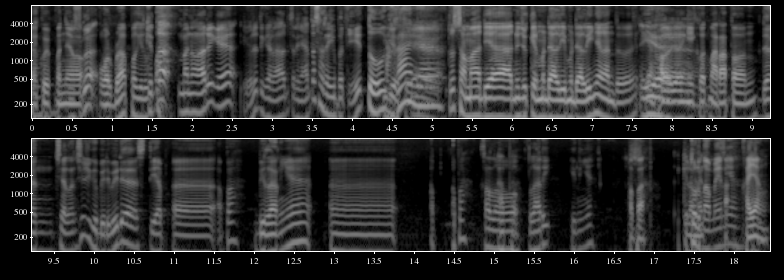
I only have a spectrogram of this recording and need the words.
equipmentnya gua, keluar berapa gitu Kita mana lari kayak yaudah tinggal lari ternyata seribet itu gitu. makanya terus sama dia nunjukin medali-medalinya kan tuh yang Iya. kalau dia ngikut maraton Dan challenge-nya juga beda-beda setiap eh, apa? Bilangnya eh ap- apa? Kalau lari ininya apa kilometer. turnamennya. Kayang.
